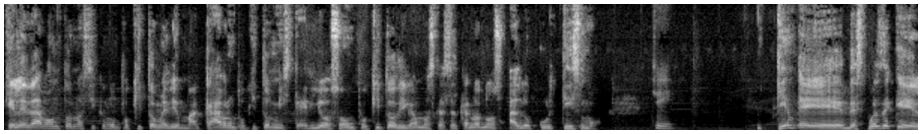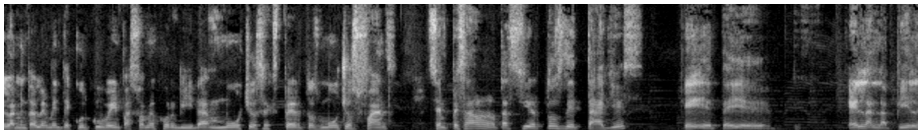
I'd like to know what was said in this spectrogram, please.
que le daba un tono así como un poquito medio macabro, un poquito misterioso, un poquito, digamos que acercándonos al ocultismo. Sí. Eh, después de que lamentablemente Kurt Cobain pasó a mejor vida, muchos expertos, muchos fans se empezaron a notar ciertos detalles que te helan la piel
